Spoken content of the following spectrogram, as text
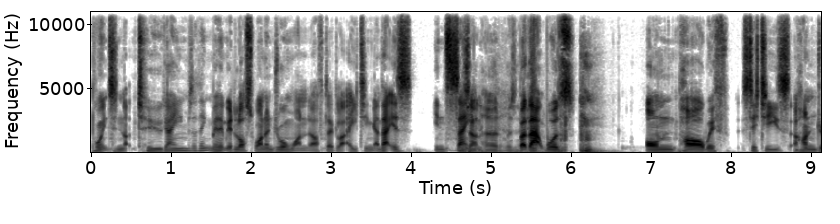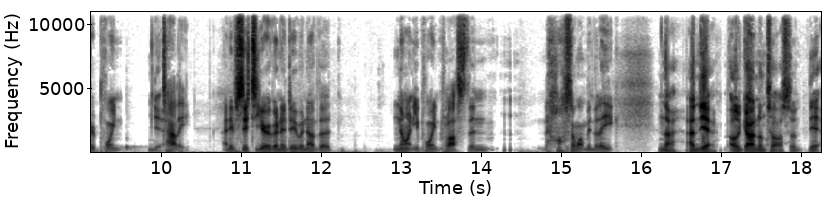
points in like two games, I think. I think we'd lost one and drawn one after like 18, and that is insane. it's unheard of, isn't but it? that was on par with City's 100 point yeah. tally. And if City are going to do another 90 point plus, then Arsenal won't win the league. No, and yeah, on going on to Arsenal, yeah,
